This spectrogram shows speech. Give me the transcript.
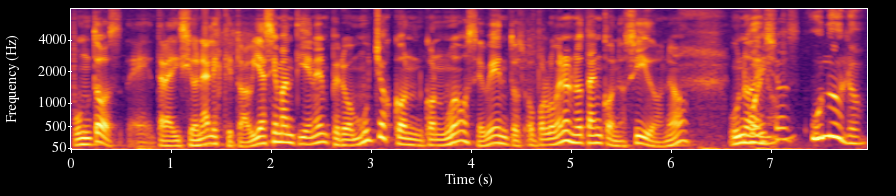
puntos eh, tradicionales que todavía se mantienen, pero muchos con, nuevos eventos, o por lo menos no tan conocidos, ¿no? Uno de ellos... Uno lo,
